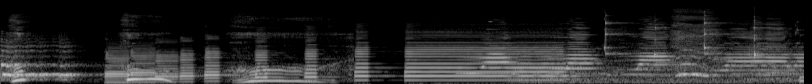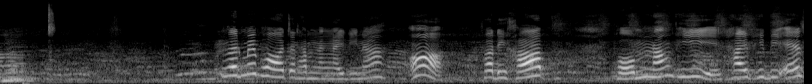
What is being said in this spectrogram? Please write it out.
โอ้โหเงินไม่พอจะทำยังไงดีนะอ้อ สวัสดีครับ ผมน้องพีไทย PBS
